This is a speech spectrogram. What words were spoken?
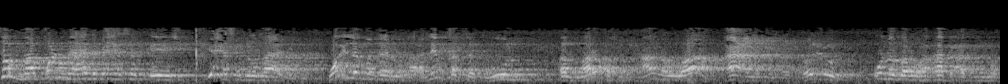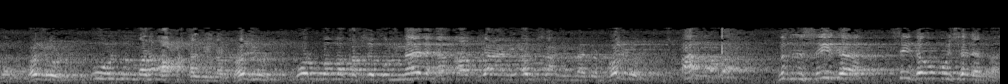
ثم قلنا هذا بحسب إيش؟ بحسب الغالب. وإلا من غير الغالب قد تكون المرأة سبحان الله اعلم من الرجل ونظرها أبعد من نظر الرجل والمرأة أعقل من الرجل وربما قد تكون مالها يعني أوسع من مال الرجل. سبحان الله. مثل السيدة سيدة أم سلمة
